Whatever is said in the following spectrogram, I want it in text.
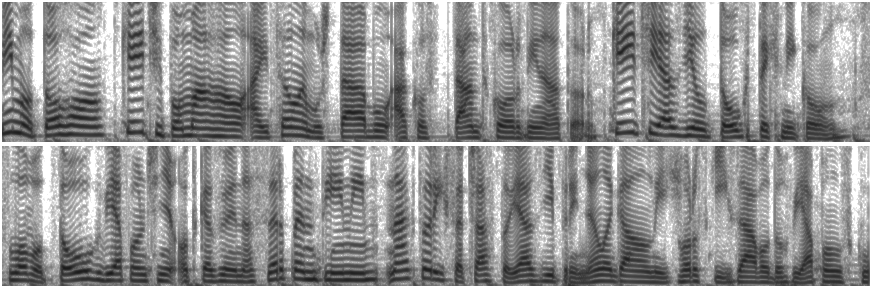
Mimo toho, Keiichi pomáhal aj celému štábu ako stunt koordinátor. Keiichi jazdil touk technikou. Slovo touk v japončine odkazuje na serpentíny, na ktorých sa často jazdí pri nelegálnych horských závodoch v Japonsku.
